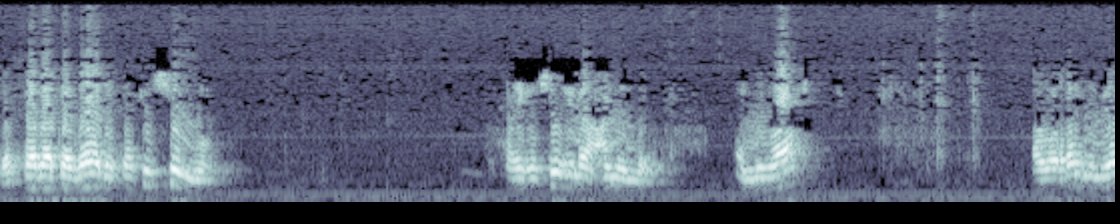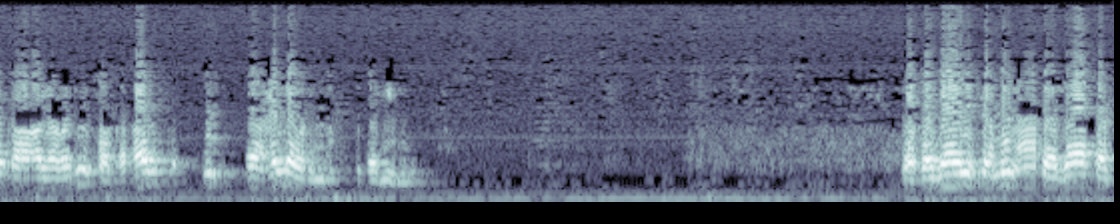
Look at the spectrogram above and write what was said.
وثبت ذلك في السنة. حيث سئل عن اللواء أو الرجل يقع على رجل فقال الفاعل والمقصود وكذلك من ذات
